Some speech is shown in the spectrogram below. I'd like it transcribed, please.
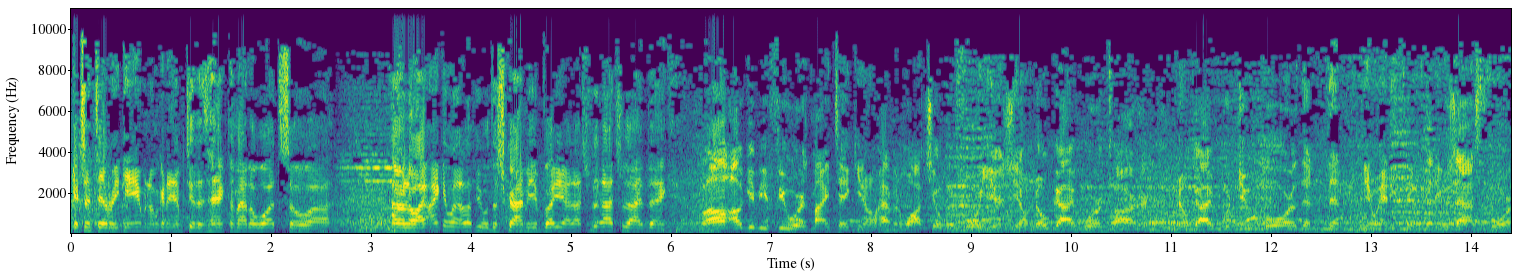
gets into every game, and I'm going to empty the tank no matter what. So uh, I don't know. I, I, can let other people describe me, but yeah, that's that's what I think. Well, I'll give you a few words. My take. You know, having watched over four years, you know, no guy worked harder. No guy would do more than than you know anything that he was asked for.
